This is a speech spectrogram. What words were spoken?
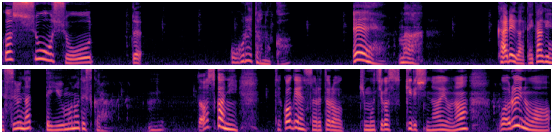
が少々って折れたのか？ええまあ彼が手加減するなっていうものですから。確かに手加減されたら気持ちがすっきりしないよな。悪いのは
